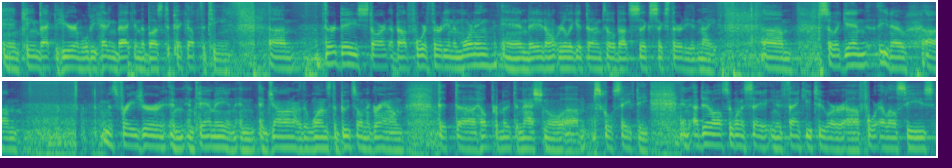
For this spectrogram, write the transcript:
and came back to here and we'll be heading back in the bus to pick up the team. Um, Third days start about 4:30 in the morning and they don't really get done until about 6, 6:30 at night. Um, So again, you know, um, Ms. Frazier and and Tammy and- and and John are the ones, the boots on the ground, that uh, help promote the national um, school safety. And I did also want to say, you know, thank you to our uh, four LLCs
